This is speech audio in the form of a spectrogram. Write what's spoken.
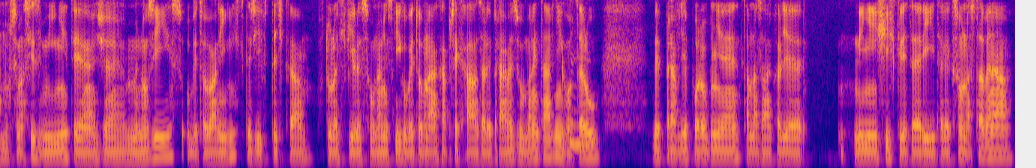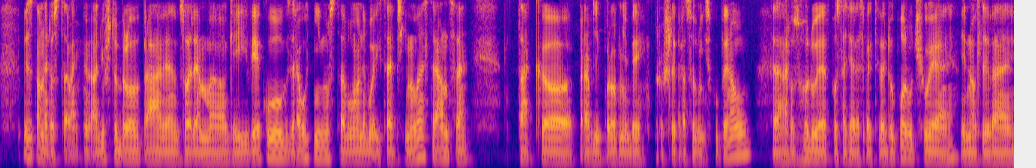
musím asi zmínit je, že mnozí z ubytovaných, kteří teďka v tuhle chvíli jsou na městských ubytovnách a přecházeli právě z humanitárních hotelů, mm. by pravděpodobně tam na základě nynějších kritérií, tak jak jsou nastavená, by se tam nedostali. Ať už to bylo právě vzhledem k jejich věku, k zdravotnímu stavu nebo i k té příjmové stránce, tak eh, pravděpodobně by prošli pracovní skupinou, která rozhoduje, v podstatě respektive doporučuje jednotlivé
